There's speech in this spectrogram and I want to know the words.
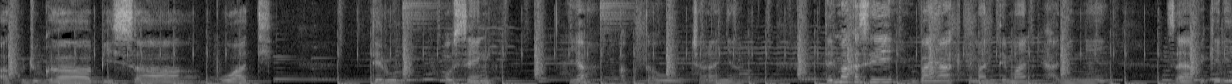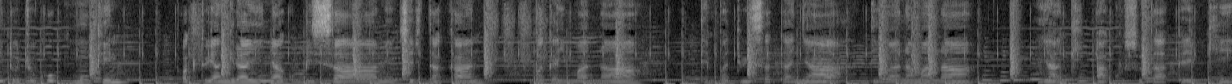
Aku juga bisa buat telur oseng. Ya aku tahu caranya. Terima kasih banyak teman-teman. Hari ini saya pikir itu cukup. Mungkin waktu yang lain aku bisa menceritakan bagaimana tempat wisatanya di mana-mana yang aku sudah pergi.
